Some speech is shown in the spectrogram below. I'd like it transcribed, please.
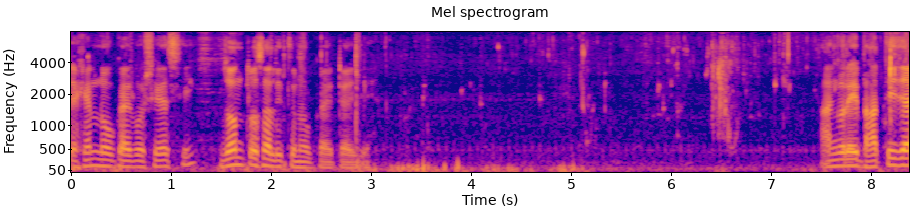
দেখেন, নৌকায় বসে আছি। যন্ত্রচালিত নৌকা এটাই যে। আঙ্গুর, এই ভাতিজা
